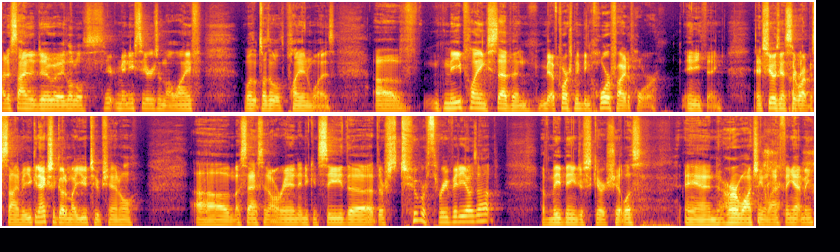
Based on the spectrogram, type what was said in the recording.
I decided to do a little mini series with my wife. What the plan was of me playing seven. Of course, me being horrified of horror, anything, and she was gonna sit Right. right beside me. You can actually go to my YouTube channel. um, Assassin RN, and you can see the there's two or three videos up of me being just scared shitless, and her watching and laughing at me.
